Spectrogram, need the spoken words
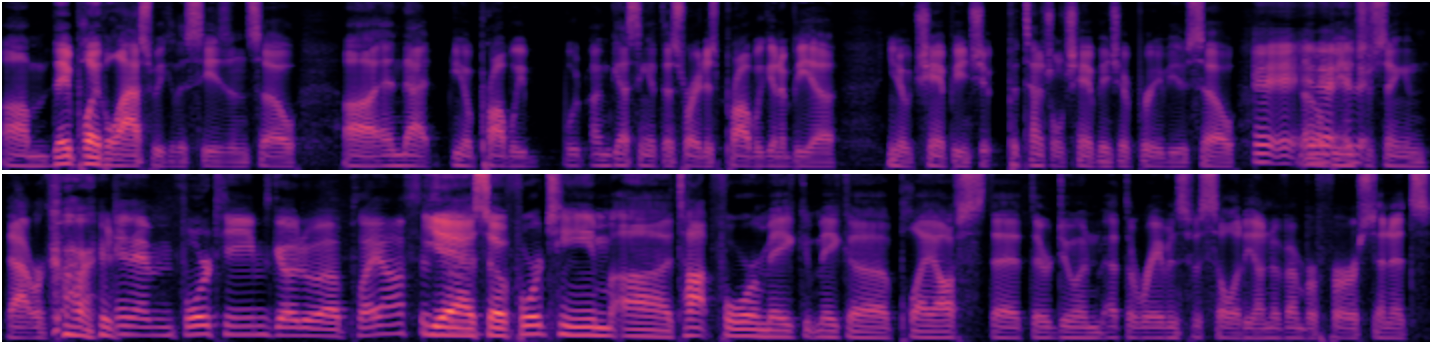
Um, they play the last week of the season, so uh, and that you know probably would, I'm guessing at this rate is probably going to be a you know championship potential championship preview. So and, that'll and, be and, interesting in that regard. And then four teams go to a playoff system. Yeah, so four team uh, top four make make a playoffs that they're doing at the Ravens facility on November first, and it's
